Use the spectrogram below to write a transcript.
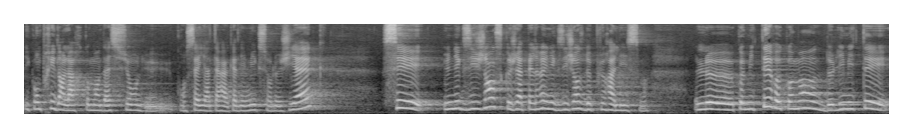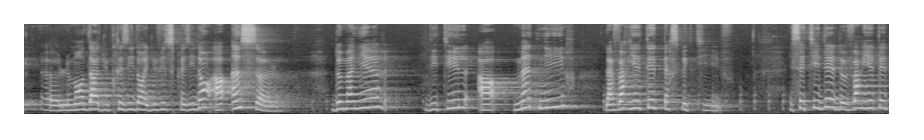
y compris dans la recommandation du Conseil interacadémique sur le GIEC, c'est une exigence que j'appellerais une exigence de pluralisme. Le comité recommande de limiter euh, le mandat du président et du vice-président à un seul, de manière, dit-il, à maintenir la variété de perspectives. Et cette idée de variété de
